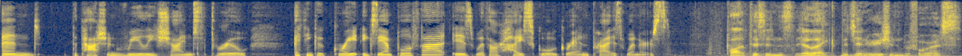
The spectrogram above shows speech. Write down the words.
and the passion really shines through. I think a great example of that is with our high school grand prize winners. Politicians, they're like the generation before us,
